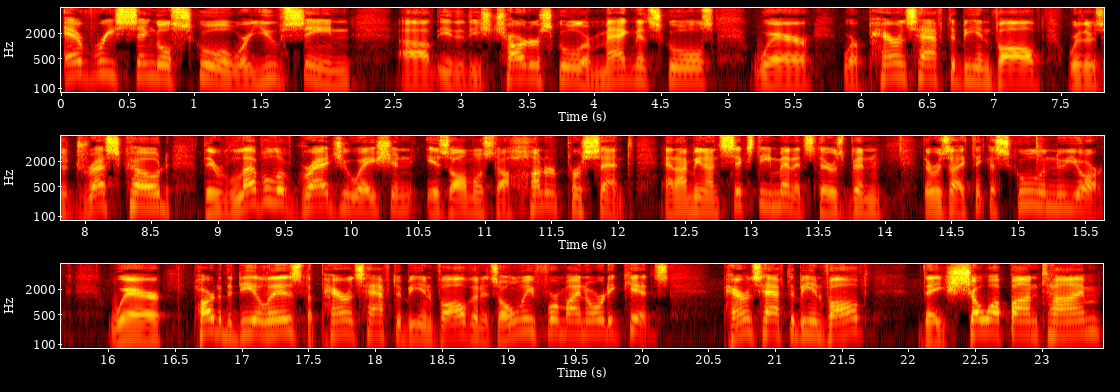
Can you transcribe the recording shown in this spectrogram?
every single school where you've seen uh, either these charter school or magnet schools where where parents have to be involved, where there's a dress code, their level of graduation is almost hundred percent. And I mean, on 60 Minutes, there's been there was I think a school in New York where part of the deal is the parents have to be involved, and it's only for minority kids. Parents have to be involved. They show up on time.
